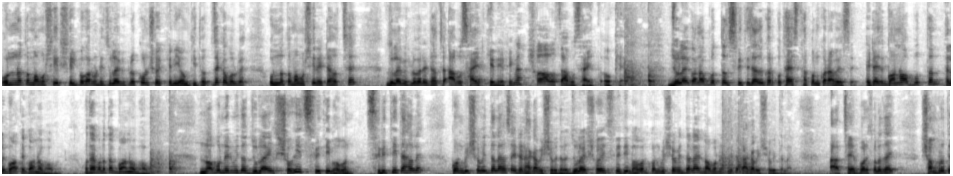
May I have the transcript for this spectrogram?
উন্নত মমশির শিল্পকর্মটি জুলাই বিপ্লব কোন শহীদকে নিয়ে অঙ্কিত? যে কেউ বলবে, উন্নত মমশির এটা হচ্ছে, জুলাই বিপ্লবের এটা হচ্ছে আবু সাইদকে নিয়ে, ঠিক না? সব হচ্ছে আবু সাইদ, ওকে। জুলাই গণ অভ্যুত্থান স্মৃতি জাদুঘর কোথায় স্থাপন করা হয়েছে? এটা গণ অভ্যুত্থান তাহলে গতে গণভবন। কোথায় বলো তো? গণভবন। নবনির্মিত জুলাই শহীদ স্মৃতি ভবন। স্মৃতি তাহলে কোন বিশ্ববিদ্যালয় হচ্ছে এটা ঢাকা বিশ্ববিদ্যালয়। জুলাই শহীদ স্মৃতি ভবন কোন বিশ্ববিদ্যালয়? নবনির্মিত ঢাকা বিশ্ববিদ্যালয়। আচ্ছা এরপরে চলে যাই। সম্প্রতি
